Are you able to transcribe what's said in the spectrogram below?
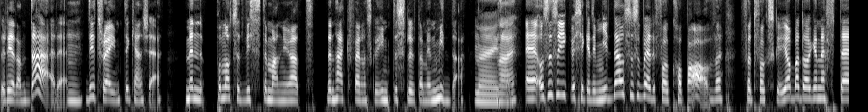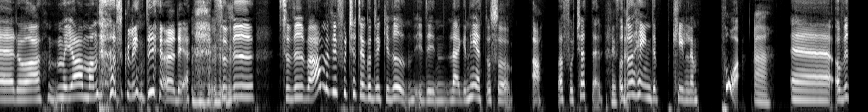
redan där. Mm. Det tror jag inte kanske. Men på något sätt visste man ju att den här kvällen skulle inte sluta med en middag. Nej. Nej. Eh, och sen så gick vi och käkade middag och så, så började folk hoppa av för att folk skulle jobba dagen efter och men jag och Amanda skulle inte göra det. Så vi, så vi bara, ja, men vi fortsätter att gå och dricka vin i din lägenhet och så ja, bara fortsätter. Och då hängde killen på. Ah. Eh, och, vi,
